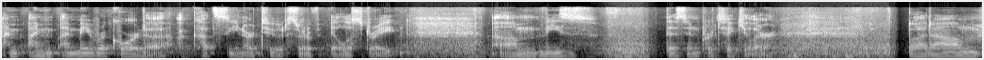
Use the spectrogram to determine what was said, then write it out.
I'm, I'm, i may record a, a cutscene or two to sort of illustrate um, these, this in particular. But um,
